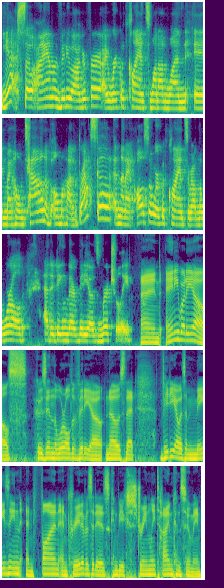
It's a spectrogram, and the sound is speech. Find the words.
Yes, so I am a videographer. I work with clients one on one in my hometown of Omaha, Nebraska. And then I also work with clients around the world editing their videos virtually. And anybody else who's in the world of video knows that Video, as amazing and fun and creative as it is, can be extremely time consuming.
